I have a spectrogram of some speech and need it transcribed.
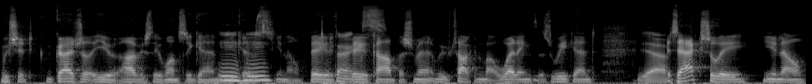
We should congratulate you, obviously, once again, because you know, big, big Mm-hmm. Accomplishment. We were talking about weddings this weekend. Yeah, It's actually, you know,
